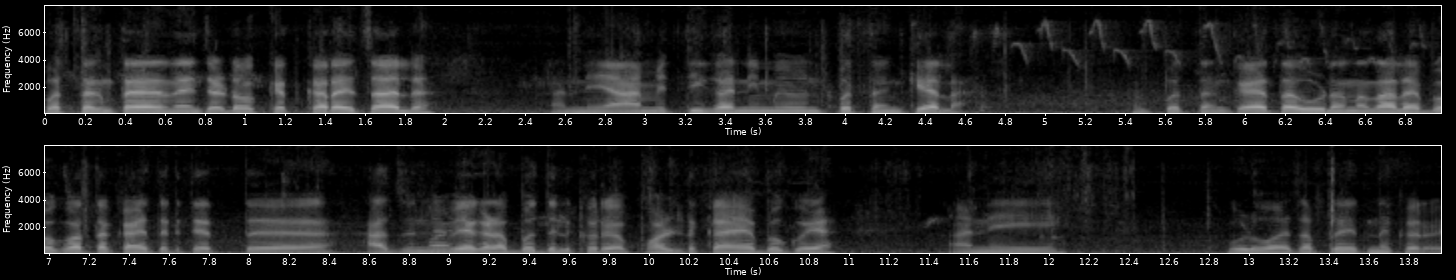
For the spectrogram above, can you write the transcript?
पतंग तयार त्यांच्या डोक्यात करायचं आलं. आणि आम्ही तिघांनी मिळून पतंग केला. पतंग काय आता उडाना झालाय बघू आता काहीतरी त्यात अजून वेगळा बदल करूया. फॉल्ट काय आहे बघूया. आणि उडवायचा प्रयत्न करूया.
